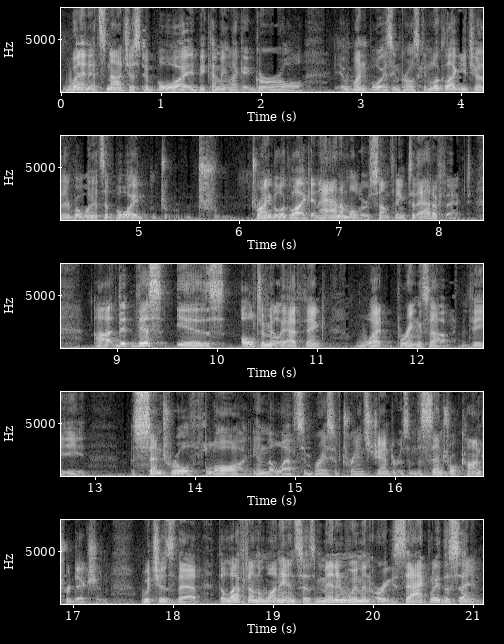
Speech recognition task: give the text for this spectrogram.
when it's not just a boy becoming like a girl, when boys and girls can look like each other, but when it's a boy. Tr- tr- trying to look like an animal or something to that effect. Uh, th- this is ultimately, I think, what brings up the central flaw in the left's embrace of transgenderism, the central contradiction, which is that the left on the one hand says men and women are exactly the same.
